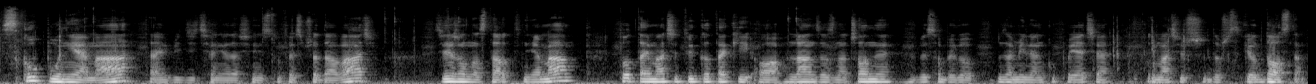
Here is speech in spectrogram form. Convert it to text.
Skupu nie ma, tak jak widzicie, nie da się nic tutaj sprzedawać. Zwierząt na start nie ma. Tutaj macie tylko taki o LAN zaznaczony, wy sobie go za milion kupujecie i macie już do wszystkiego dostęp.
